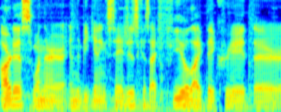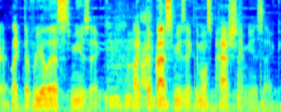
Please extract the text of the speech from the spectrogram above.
artists when they're in the beginning stages because I feel like they create their like the realest music, like Mm-hmm. I the agree. Mm-hmm. best music, the most passionate music.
